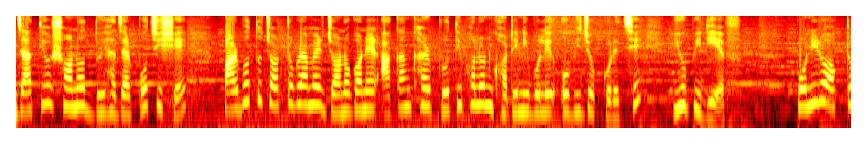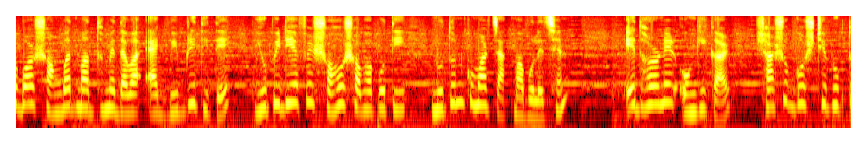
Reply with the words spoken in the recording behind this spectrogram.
জাতীয় সনদ দুই হাজার পঁচিশে পার্বত্য চট্টগ্রামের জনগণের আকাঙ্ক্ষার প্রতিফলন ঘটেনি বলে অভিযোগ করেছে ইউপিডিএফ। পনেরো অক্টোবর সংবাদ মাধ্যমে দেওয়া এক বিবৃতিতে ইউপিডিএফের সহসভাপতি নূতন কুমার চাকমা বলেছেন এ ধরনের অঙ্গীকার শাসক গোষ্ঠীভুক্ত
